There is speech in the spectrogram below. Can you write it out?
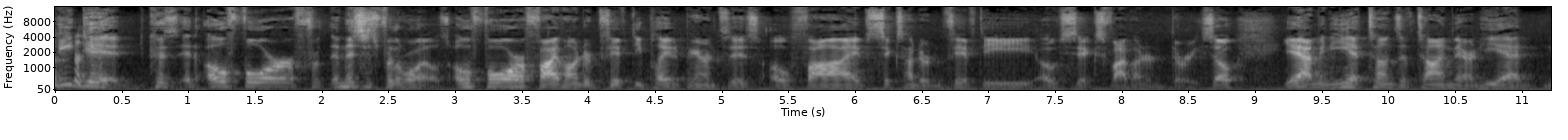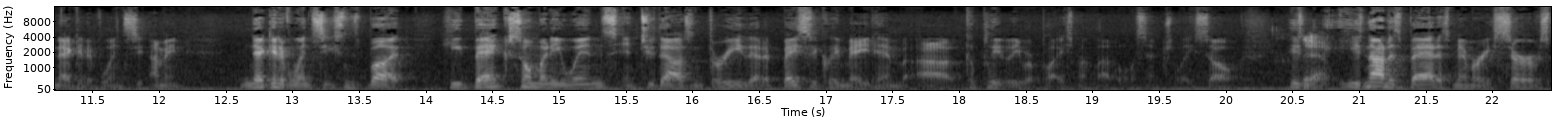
he did because at 04, for, and this is for the Royals. 04, 550 plate appearances. 05, 650. 06, 503. So yeah, I mean he had tons of time there, and he had negative win. Se- I mean negative win seasons, but he banked so many wins in 2003 that it basically made him uh, completely replacement level, essentially. So he's Yeah. he's not as bad as memory serves,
